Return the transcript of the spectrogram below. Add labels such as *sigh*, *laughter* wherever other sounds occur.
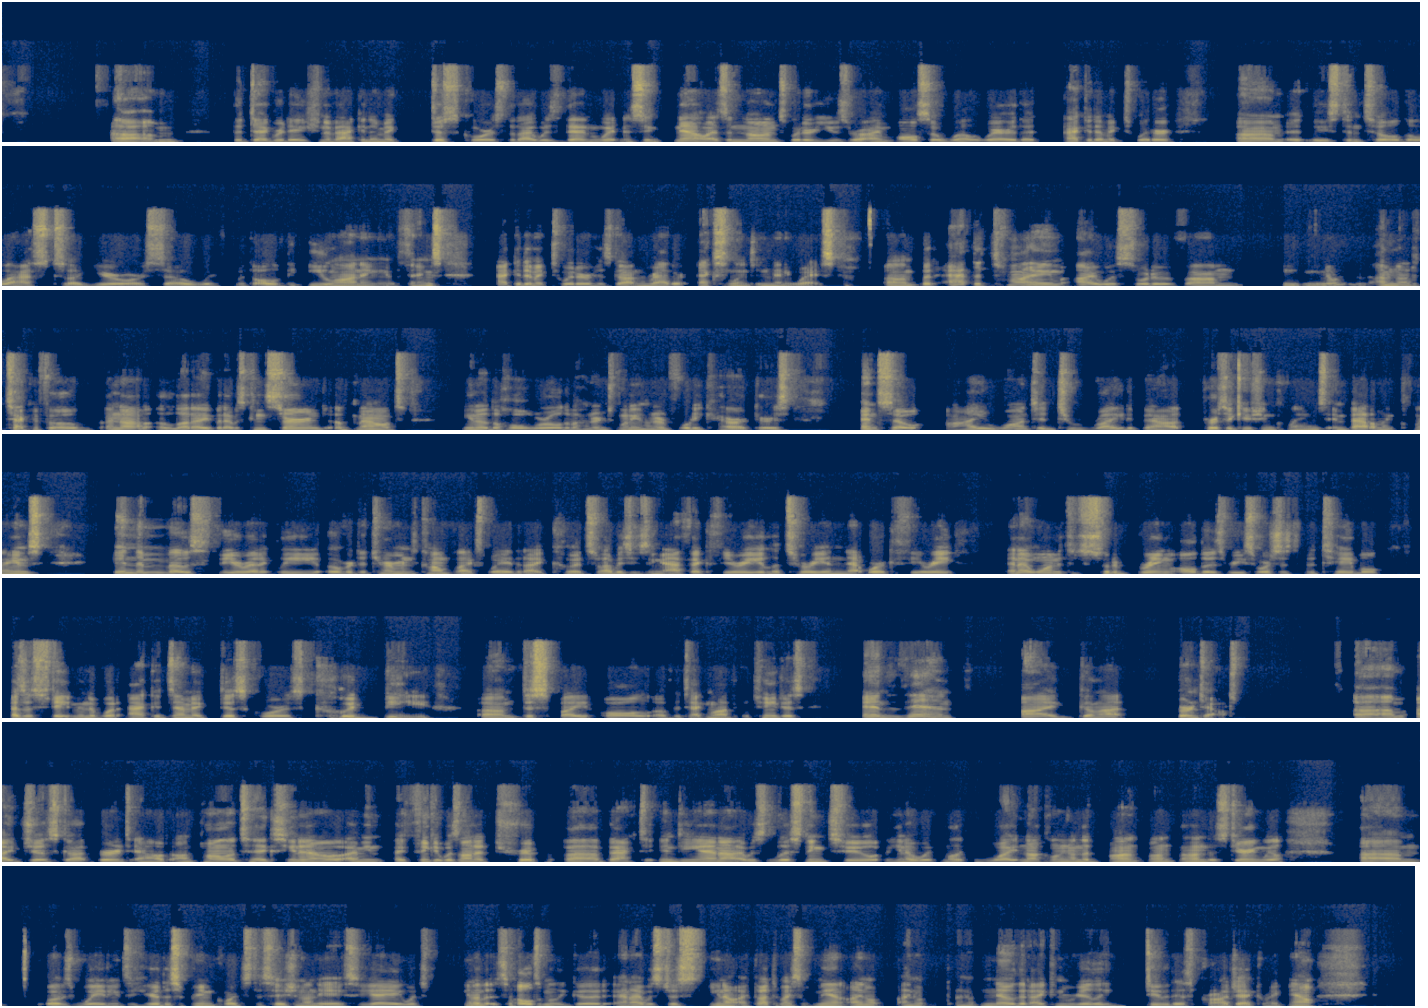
um, the degradation of academic discourse that I was then witnessing. Now, as a non Twitter user, I'm also well aware that academic Twitter, um, at least until the last uh, year or so, with, with all of the Eloning of things, academic Twitter has gotten rather excellent in many ways. Um, but at the time, I was sort of, um, you know, I'm not a technophobe, I'm not a Luddite, but I was concerned about, you know, the whole world of 120, 140 characters. And so I wanted to write about persecution claims, embattlement claims in the most theoretically overdetermined complex way that I could. So I was using affect theory, Latourian network theory, and I wanted to sort of bring all those resources to the table as a statement of what academic discourse could be, um, despite all of the technological changes. And then I got burnt out um, I just got burnt out on politics. You know, I mean, I think it was on a trip uh, back to Indiana. I was listening to, you know, with like white knuckling on the on on, on the steering wheel. Um, I was waiting to hear the Supreme Court's decision on the ACA, which you know that's ultimately good. And I was just, you know, I thought to myself, man, I don't, I don't, I don't know that I can really do this project right now.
